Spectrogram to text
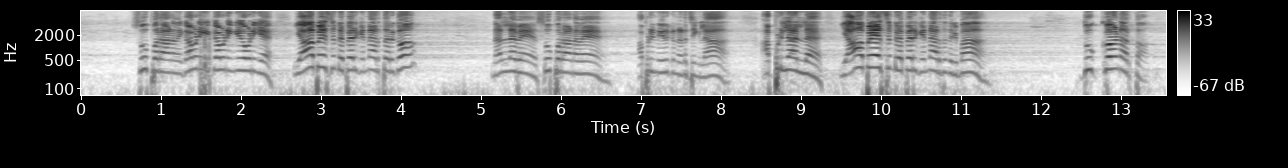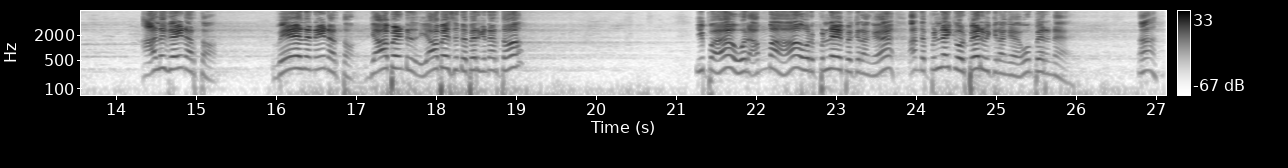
சூப்பரானவன். கவனிங்க கவனிங்க கவனிங்க. யாபேஸ்ன்ற பேருக்கு என்ன அர்த்தம் இருக்கும்? நல்லவன் சூப்பரானவன் அப்படின்னு இருக்குன்னு நினைச்சீங்களா? அப்படிலாம் இல்ல. யாபேஸ்ன்ற பேருக்கு என்ன அர்த்தம் தெரியுமா? துக்கம்னு அர்த்தம். அழுகைன்னு அர்த்தம். வேதனைன்னு அர்த்தம். யாபேன்று யாபேஸ்ன்ற பேருக்கு என்ன அர்த்தம்? இப்போ ஒரு அம்மா ஒரு பிள்ளையை பெக்கிறாங்க. அந்த பிள்ளைக்கு ஒரு பேர் வைக்கிறாங்க. உன் பேர் என்ன? ஆ?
